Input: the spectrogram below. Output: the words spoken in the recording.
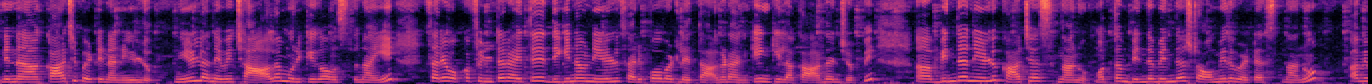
నిన్న కాచి పెట్టిన నీళ్ళు. నీళ్ళు అనేవి చాలా మురికిగా వస్తున్నాయి. సరే ఒక ఫిల్టర్ అయితే దిగిన నీళ్ళు సరిపోవట్లేదు తాగడానికి. ఇంక ఇలా కాదని చెప్పి బిందె నీళ్ళు కాచేస్తున్నాను. మొత్తం బిందె బిందె స్టవ్ మీద పెట్టేస్తున్నాను. అవి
